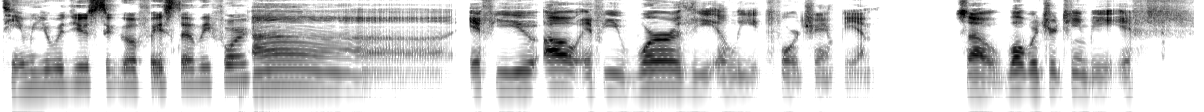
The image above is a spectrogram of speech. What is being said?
team you would use to go face the Elite Four? Uh, if you oh, if you were the Elite Four champion, so what would your team be if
